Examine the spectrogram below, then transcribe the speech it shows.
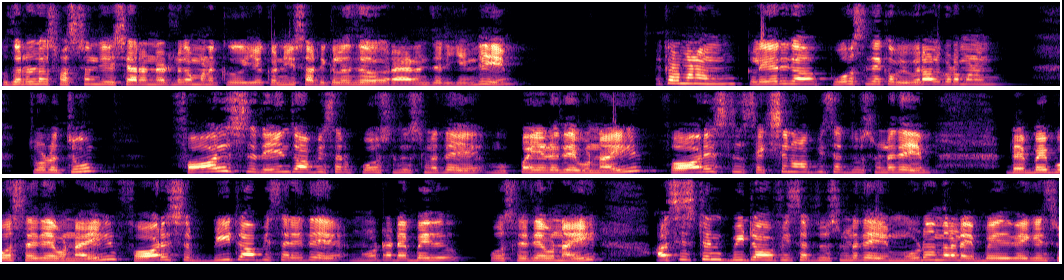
ఉత్తర్వుల్లో స్పష్టం చేశారన్నట్లుగా మనకు ఈ యొక్క న్యూస్ ఆర్టికల్ రాయడం జరిగింది. ఇక్కడ మనం క్లియర్గా పోస్ట్ యొక్క వివరాలు కూడా మనం చూడొచ్చు. ఫారెస్ట్ రేంజ్ ఆఫీసర్ పోస్ట్ చూసినట్లయితే ముప్పై ఏడుదే ఉన్నాయి. ఫారెస్ట్ సెక్షన్ ఆఫీసర్ చూసినట్లయితే డెబ్బై పోస్టులు అయితే ఉన్నాయి. ఫారెస్ట్ బీట్ ఆఫీసర్ అయితే నూట డెబ్బై ఐదు పోస్టులు అయితే ఉన్నాయి. అసిస్టెంట్ బీట్ ఆఫీసర్ చూసినట్లయితే మూడు వందల డెబ్బై ఐదు వేకెన్సీ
